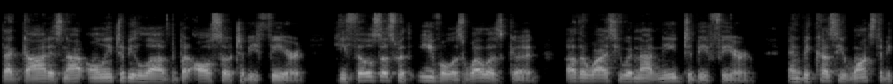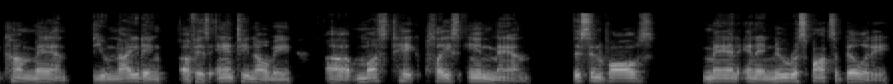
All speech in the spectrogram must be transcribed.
that God is not only to be loved, but also to be feared. He fills us with evil as well as good. Otherwise, he would not need to be feared. And because he wants to become man, the uniting of his antinomy uh, must take place in man. This involves man in a new responsibility.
